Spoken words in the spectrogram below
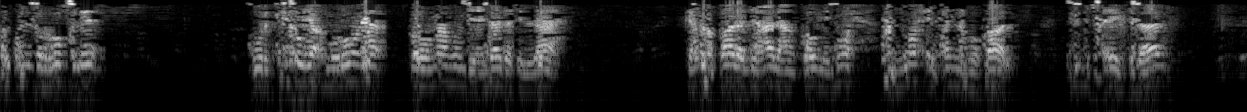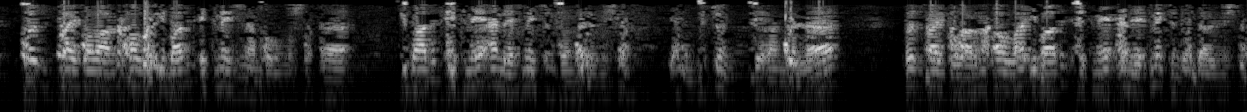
وكل الرسل أرسلوا يأمرون قومهم بعبادة الله كما قال تعالى عن قوم نوح عن نوح أنه قال bütün elçiler öz sayfalarını Allah'a ibadet etmek için olmuşlar. Ee, ibadet etmeye emretmek için gönderilmişler. Yani bütün peygamberler öz tayfalarına Allah'a ibadət etməyə əmr etmək üçün göndərilmişdir.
